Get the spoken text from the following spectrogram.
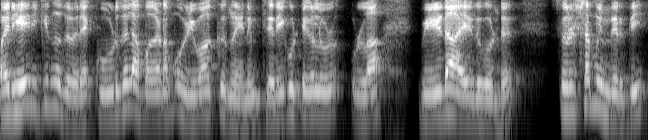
പരിഹരിക്കുന്നതുവരെ കൂടുതൽ അപകടം ഒഴിവാക്കുന്നതിനും ചെറിയ കുട്ടികൾ ഉള്ള വീടായതുകൊണ്ട് സുരക്ഷ മുൻനിർത്തി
